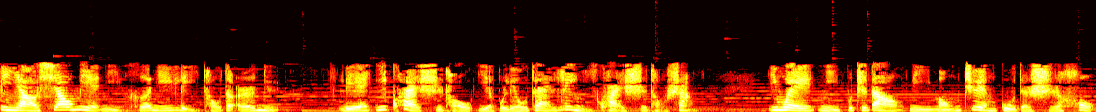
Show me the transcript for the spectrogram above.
并要消灭你和你里头的儿女，连一块石头也不留在另一块石头上，因为你不知道你蒙眷顾的时候。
